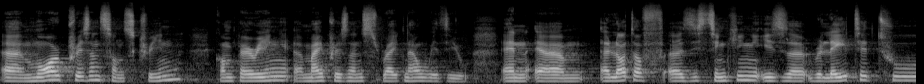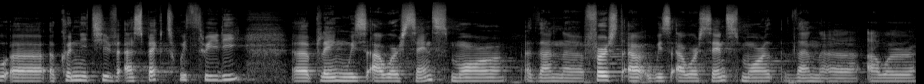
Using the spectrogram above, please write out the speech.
uh, more presence on screen, comparing uh, my presence right now with you. And um, a lot of uh, this thinking is uh, related to uh, a cognitive aspect with 3D, uh, playing with our sense more than, uh, first with our sense more than our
